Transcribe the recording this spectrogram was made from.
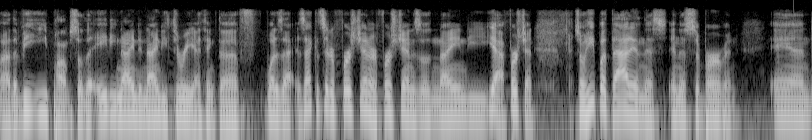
uh, the VE pump, so the 89 to 93. I think the what is that? Is that considered first gen or first gen is a 90? Yeah, first gen. So he put that in this in this suburban, and.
